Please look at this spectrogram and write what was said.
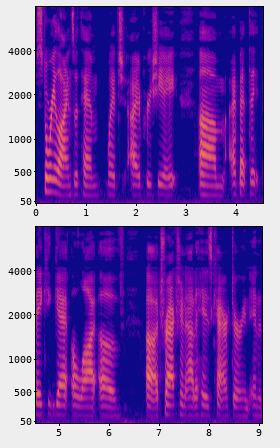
storylines with him, which I appreciate. Um, I bet that they can get a lot of uh, traction out of his character in, in a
